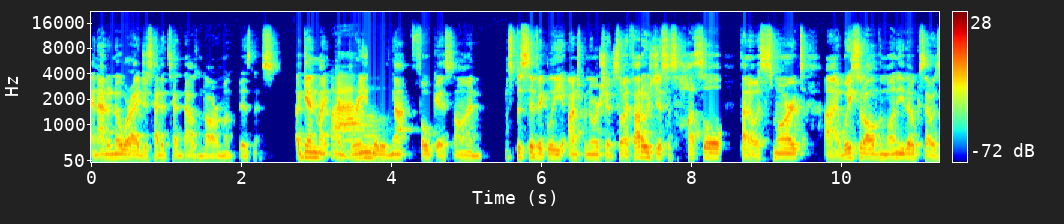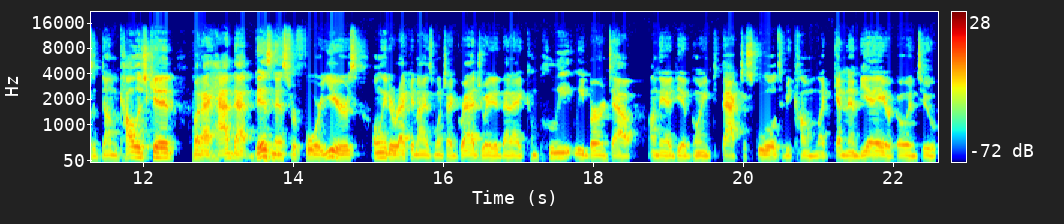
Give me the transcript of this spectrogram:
And out of nowhere, I just had a $10,000 a month business. Again, my, wow. my brain was not focused on specifically entrepreneurship. So I thought it was just this hustle, thought I was smart. Uh, I wasted all the money though because I was a dumb college kid. But I had that business for four years, only to recognize once I graduated that I completely burnt out on the idea of going back to school to become like get an MBA or go into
